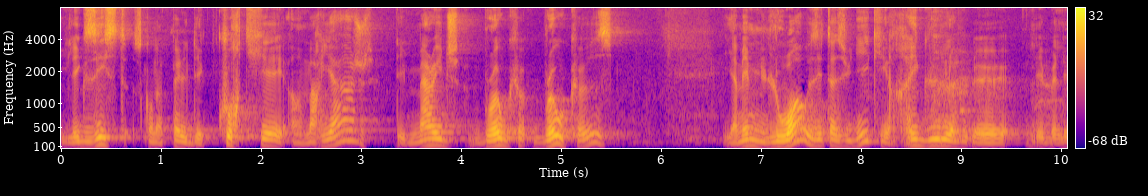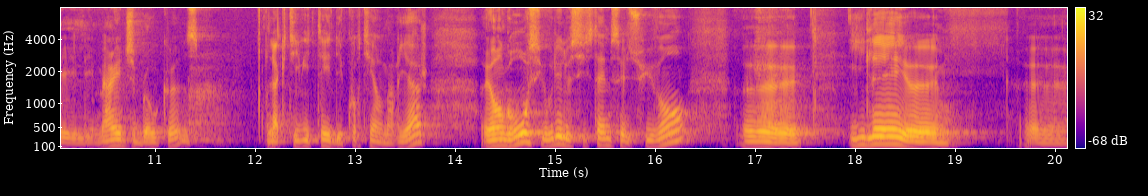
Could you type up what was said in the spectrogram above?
Il existe ce qu'on appelle des courtiers en mariage, des marriage brokers. Il y a même une loi aux États-Unis qui régule les, marriage brokers, l'activité des courtiers en mariage. Et en gros, si vous voulez, le système, c'est le suivant. Euh, il est euh, euh,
